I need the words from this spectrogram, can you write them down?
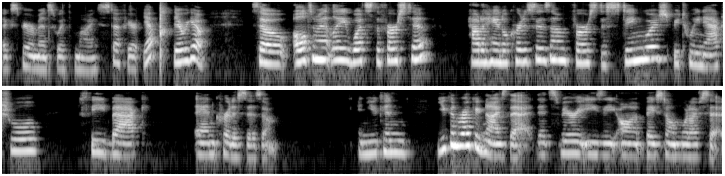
experiments with my stuff here. Yep, there we go. So ultimately, what's the first tip? How to handle criticism. First, distinguish between actual feedback and criticism. And you can you can recognize that. It's very easy on based on what I've said.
